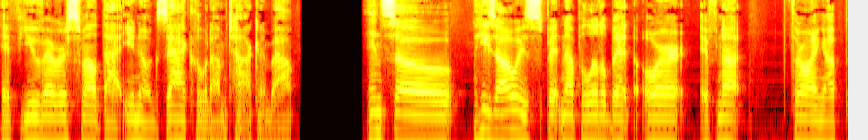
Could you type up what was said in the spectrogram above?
if you've ever smelled that, you know exactly what I'm talking about. And so he's always spitting up a little bit, or if not, throwing up.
